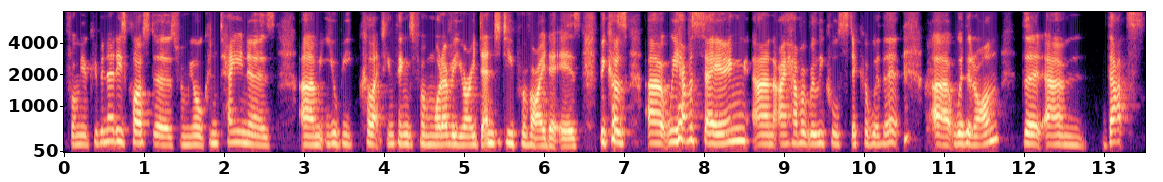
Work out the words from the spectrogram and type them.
from your Kubernetes clusters, from your containers, containers. Um, you'll be collecting things from whatever your identity provider is. Because uh, we have a saying, and I have a really cool sticker with it, uh, with it on that um, that's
